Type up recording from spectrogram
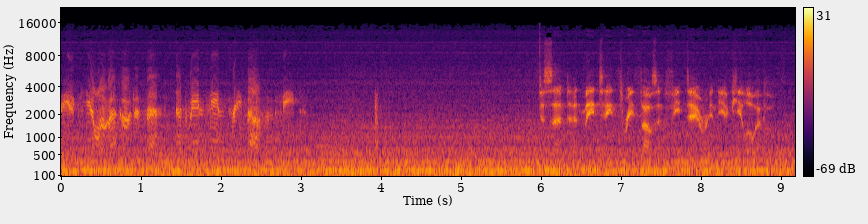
Kilo Echo descend and maintain 3,000 feet. Descend and maintain 3,000 feet Daher India Kilo Echo.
